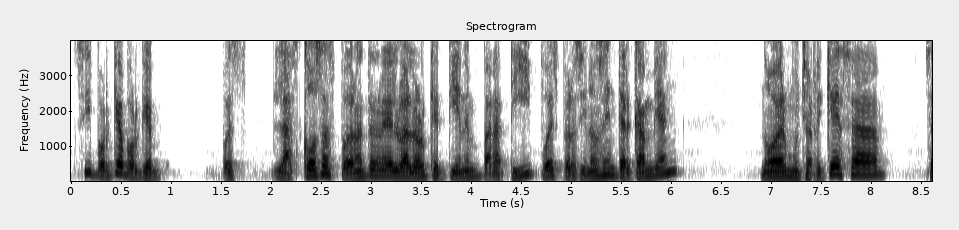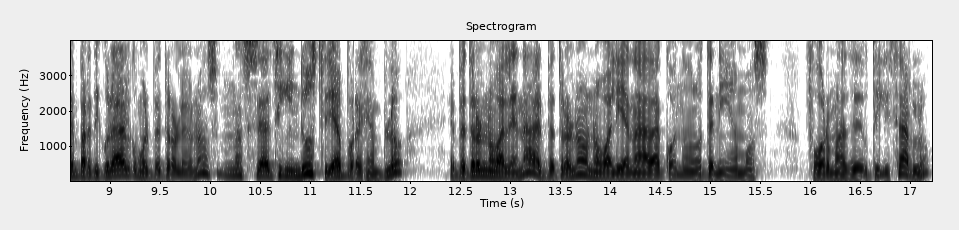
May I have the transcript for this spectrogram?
Sí, ¿por qué? Porque pues las cosas podrán tener el valor que tienen para ti, pues, pero si no se intercambian, no va a haber mucha riqueza, en particular como el petróleo, ¿no? Una sociedad sin industria, por ejemplo, el petróleo no vale nada, el petróleo no, valía nada cuando no teníamos formas de utilizarlo.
